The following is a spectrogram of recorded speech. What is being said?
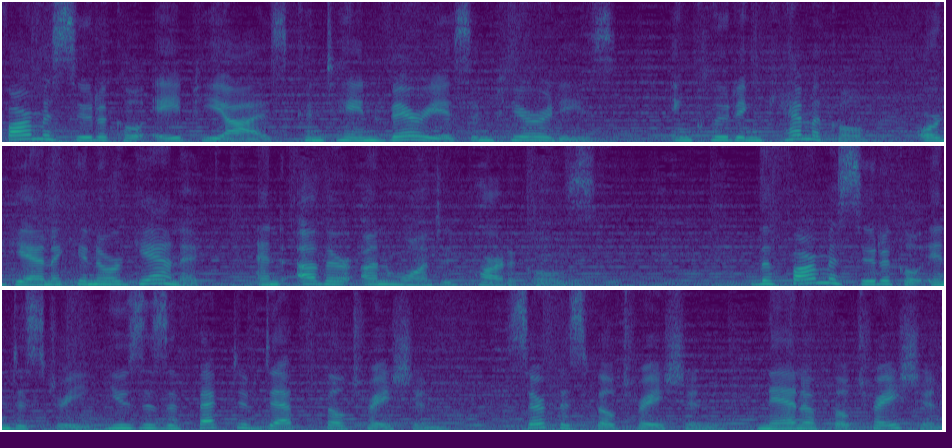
Pharmaceutical APIs contain various impurities, including chemical, organic inorganic, and other unwanted particles. The pharmaceutical industry uses effective depth filtration, surface filtration, nanofiltration,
